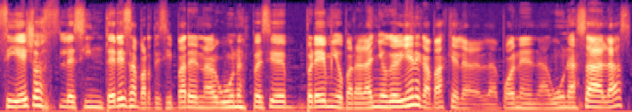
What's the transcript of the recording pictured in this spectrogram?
si ellos les interesa participar en alguna especie de premio para el año que viene, capaz que la, la ponen en algunas salas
